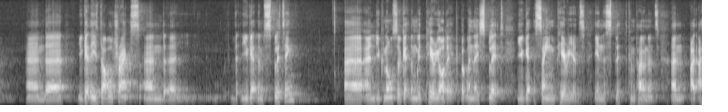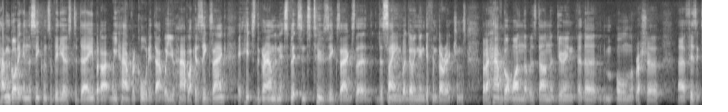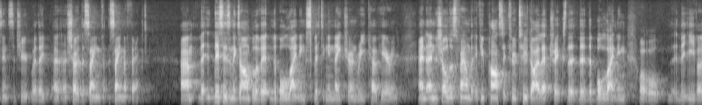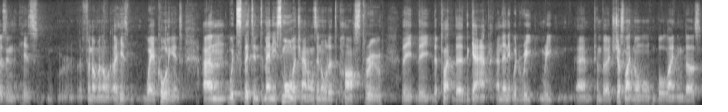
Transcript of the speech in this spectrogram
and uh, you get these double tracks, and uh, you get them splitting. Uh, and you can also get them with periodic, but when they split, you get the same periods in the split components. And I, I haven't got it in the sequence of videos today, but I, we have recorded that where you have like a zigzag, it hits the ground and it splits into two zigzags that are the same, but going in different directions. But I have got one that was done during at the All Russia uh, Physics Institute where they uh, uh showed the same, same effect. Um, th this is an example of it, the ball lightning splitting in nature and recohering. And, and Shoulders found that if you pass it through two dielectrics, the, the, the ball lightning, or, or the EVOs in his phenomenal, uh, his way of calling it, um, would split into many smaller channels in order to pass through the, the, the, the, the gap, and then it would re, re um, converge, just like normal ball lightning does.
